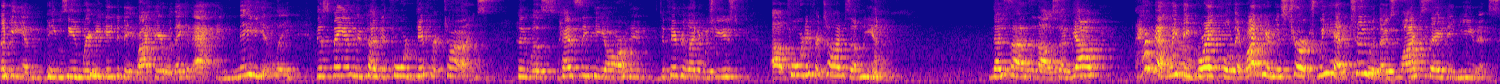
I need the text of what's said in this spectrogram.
again, he was in where he needed to be, right there where they could act immediately. This man who coded four different times, who was, had CPR, who defibrillator was used uh, four different times on him. No signs at all. So y'all, how about we be grateful that right here in this church, we have two of those life-saving units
